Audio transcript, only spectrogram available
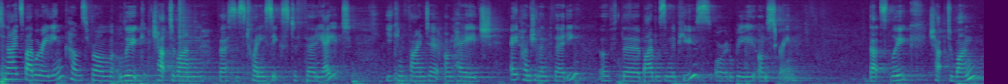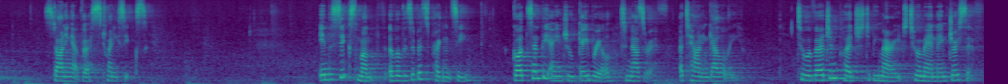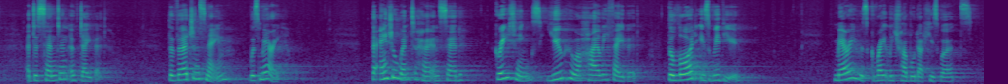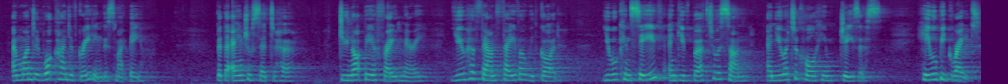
Tonight's Bible reading comes from Luke chapter 1, verses 26 to 38. You can find it on page 830 of the Bibles in the pews, or it'll be on screen. That's Luke chapter 1, starting at verse 26. In the sixth month of Elizabeth's pregnancy, God sent the angel Gabriel to Nazareth, a town in Galilee, to a virgin pledged to be married to a man named Joseph, a descendant of David. The virgin's name was Mary. The angel went to her and said, Greetings, you who are highly favored. The Lord is with you. Mary was greatly troubled at his words and wondered what kind of greeting this might be. But the angel said to her, Do not be afraid, Mary you have found favor with God. You will conceive and give birth to a son, and you are to call him Jesus. He will be great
